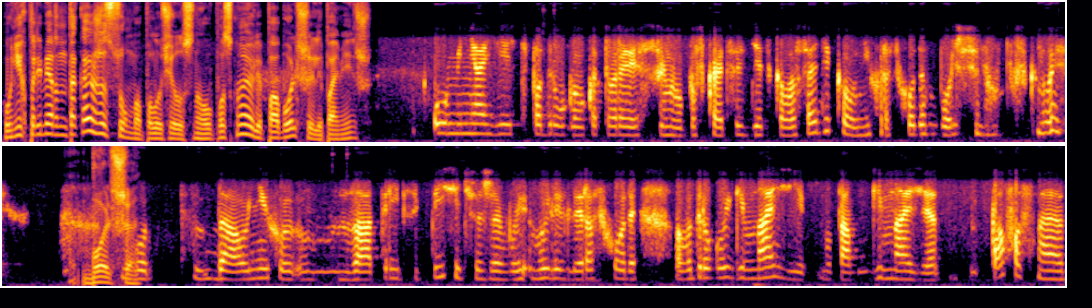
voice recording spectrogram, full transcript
У них примерно такая же сумма получилась на выпускной или побольше, или поменьше? У меня есть подруга, у которой сын выпускается из детского садика, у них расходов больше на выпускной. Больше? Вот да, у них э, за 30 тысяч уже вы, вылезли расходы. А в другой гимназии, ну там гимназия пафосная,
